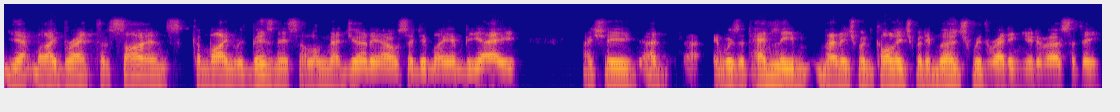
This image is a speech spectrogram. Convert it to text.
yet, my breadth of science combined with business along that journey, I also did my MBA. Actually, at, it was at Henley Management College, but it merged with Reading University.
